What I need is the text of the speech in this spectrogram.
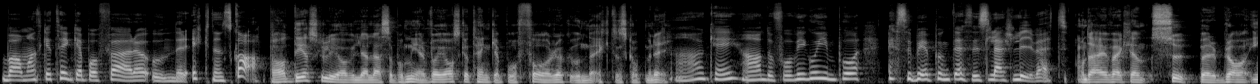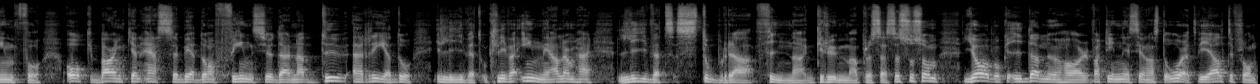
vad man ska tänka på före och under äktenskap. Ja, det skulle jag vilja läsa på mer. Vad jag ska tänka på före och under äktenskap med dig. Ja, Okej, ja, då får vi gå in på seb.se slash livet. Och det här är verkligen superbra info. Och banken SEB, de finns ju där när du är redo i livet och kliva in i alla de här livets stora, fina, grymma processer. Så som jag och Ida nu har varit inne i senaste året. Vi är alltifrån,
